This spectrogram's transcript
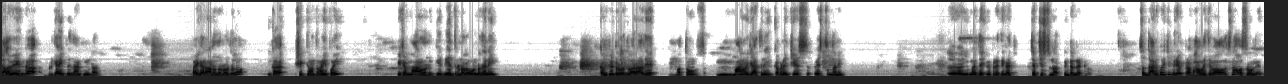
చాలా వేగంగా ఇప్పటికే అయిపోయింది అంటుంటారు. పైగా రానున్న రోజుల్లో ఇంకా శక్తివంతం అయిపోయి ఇక మానవునికి నియంత్రణలో ఉండదని కంప్యూటర్ల ద్వారా అదే మొత్తం మానవ జాతిని కబళం చేస్తూ వేస్తుందని ఈ మధ్య విపరీతంగా చర్చిస్తున్నారు ఇంటర్నెట్లో. సో దాని గురించి మీరేం ప్రభావితం అవ్వాల్సిన అవసరం లేదు.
